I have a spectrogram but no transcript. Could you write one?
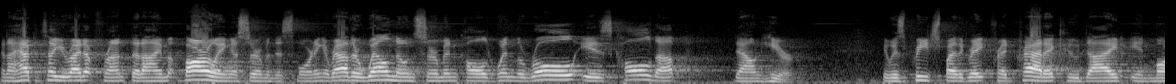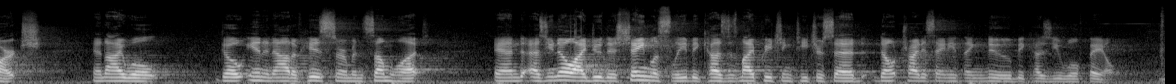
And I have to tell you right up front that I'm borrowing a sermon this morning, a rather well known sermon called When the Roll is Called Up Down Here. It was preached by the great Fred Craddock, who died in March, and I will go in and out of his sermon somewhat and as you know, I do this shamelessly because, as my preaching teacher said, don't try to say anything new because you will fail.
